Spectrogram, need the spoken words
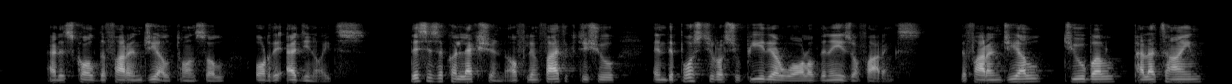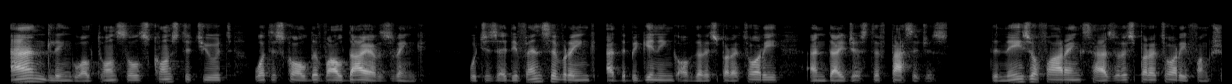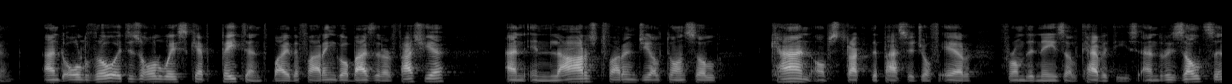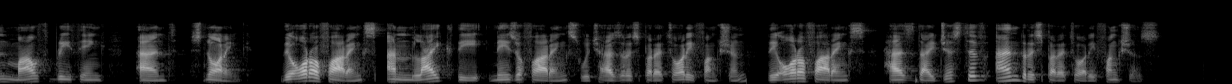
and is called the pharyngeal tonsil or the adenoids. This is a collection of lymphatic tissue in the posterior-superior wall of the nasopharynx. The pharyngeal, tubal, palatine, and lingual tonsils constitute what is called the Waldeyer's ring, which is a defensive ring at the beginning of the respiratory and digestive passages. The nasopharynx has respiratory function, and although it is always kept patent by the pharyngobasilar fascia, an enlarged pharyngeal tonsil can obstruct the passage of air from the nasal cavities and results in mouth breathing and snoring. The oropharynx, unlike the nasopharynx which has respiratory function, the oropharynx has digestive and respiratory functions.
